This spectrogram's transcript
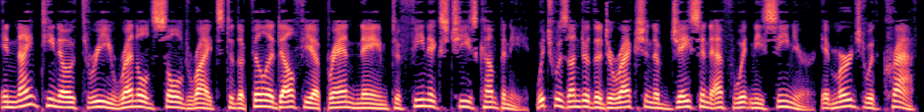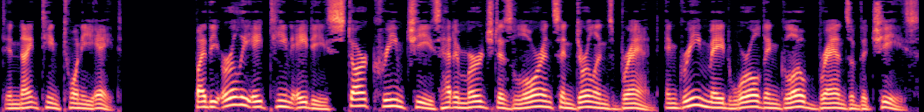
In 1903 Reynolds sold rights to the Philadelphia brand name to Phoenix Cheese Company, which was under the direction of Jason F. Whitney Sr. It merged with Kraft in 1928. By the early 1880s Star Cream Cheese had emerged as Lawrence and Durland's brand, and Green made World and Globe brands of the cheese.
